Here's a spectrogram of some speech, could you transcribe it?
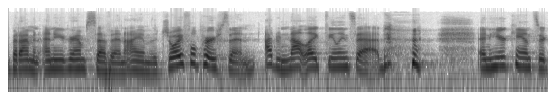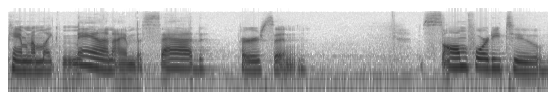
but I'm an Enneagram 7. I am the joyful person. I do not like feeling sad. and here cancer came, and I'm like, man, I am the sad person. Psalm 42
